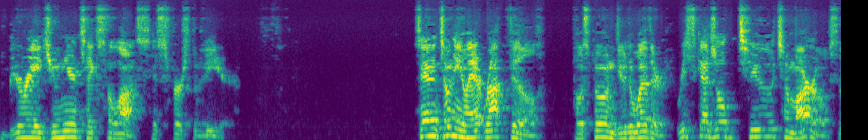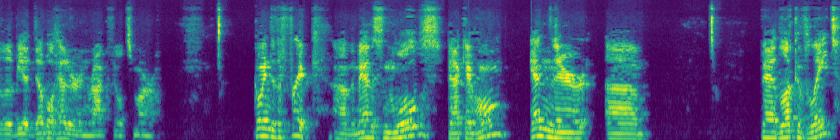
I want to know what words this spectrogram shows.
Bure Jr. takes the loss, his first of the year. San Antonio at Rockville, postponed due to weather, rescheduled to tomorrow. So there'll be a doubleheader in Rockville tomorrow. Going to the Frick, uh, the Madison Wolves back at home, and their um, bad luck of late,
